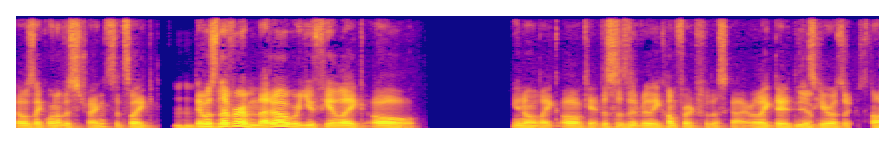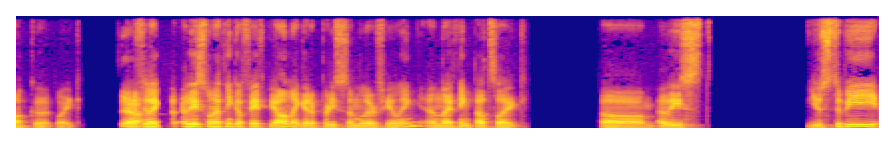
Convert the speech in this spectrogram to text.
that was like one of his strengths it's like Mhm. there was never a meta where you feel like oh you know like oh okay this isn't really comfort for this guy or like they- his heroes are just not good like And I feel like at least when I think of Faith_bian, I get a pretty similar feeling, and I think that's like, um, at least used to be.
